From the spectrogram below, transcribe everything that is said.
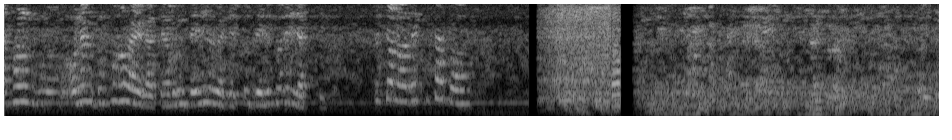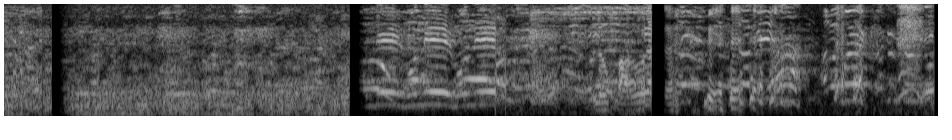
এখন অনেক দুপুর হয়ে গেছে অনেক দেরি হয়ে গেছে একটু দেরি করেই যাচ্ছি। তো চলো দেখতে থাকো। মন্দির মন্দির মন্দির। লোক পাগল।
